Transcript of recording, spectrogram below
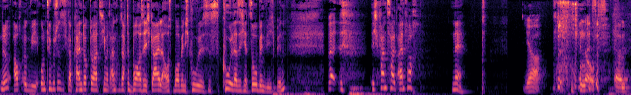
ne, auch irgendwie untypisch ist. Ich glaube, kein Doktor hat sich jemand angeguckt und sagte, boah, sehe ich geil aus, boah, bin ich cool, es ist cool, dass ich jetzt so bin, wie ich bin. Ich fand's halt einfach, ne. Ja, genau. ähm,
